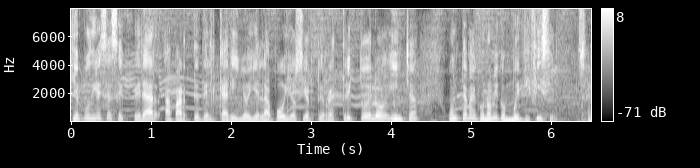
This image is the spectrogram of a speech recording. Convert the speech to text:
¿Qué pudieses esperar, aparte del cariño y el apoyo cierto y restricto de los hinchas? Un tema económico es muy difícil. Sí.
